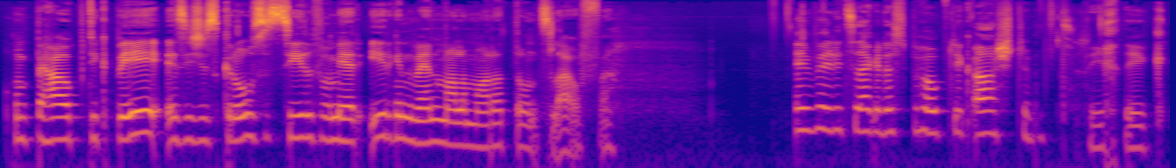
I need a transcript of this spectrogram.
Und Behauptung B. Es ist ein grosses Ziel von mir, irgendwann mal einen Marathon zu laufen. Ich würde sagen, dass Behauptung A stimmt. Richtig.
